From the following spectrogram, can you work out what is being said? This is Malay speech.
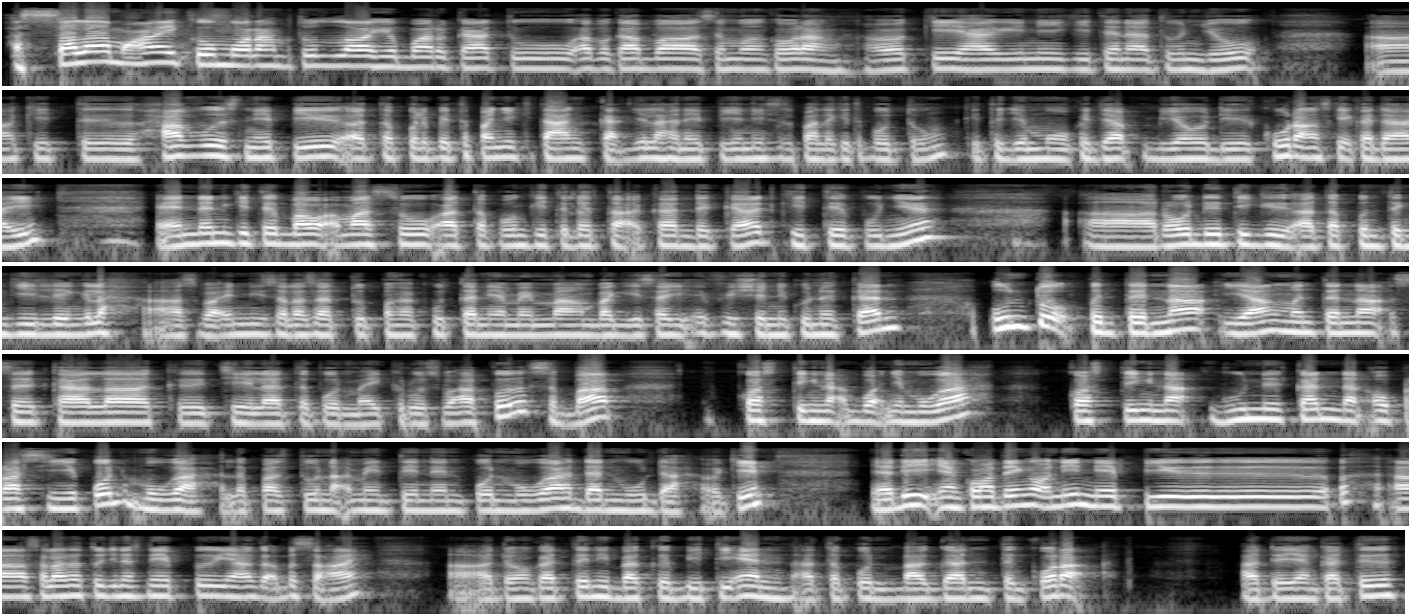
Assalamualaikum warahmatullahi wabarakatuh. Apa khabar semua korang? Okey, hari ni kita nak tunjuk uh, kita harvest napier ataupun lebih tepatnya kita angkat je lah napier ni selepas kita potong. Kita jemur kejap biar dia kurang sikit kadar air. And then kita bawa masuk ataupun kita letakkan dekat kita punya uh, roda tiga ataupun tenggiling lah. Uh, sebab ini salah satu pengangkutan yang memang bagi saya efisien digunakan untuk penternak yang menternak skala kecil ataupun mikro. Sebab apa? Sebab costing nak buatnya murah. Costing nak gunakan dan operasinya pun murah. Lepas tu nak maintenance pun murah dan mudah. Okay. Jadi yang korang tengok ni napier apa? Uh, salah satu jenis napier yang agak besar eh. Uh, ada orang kata ni bakal BTN ataupun bagan tengkorak. Ada yang kata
